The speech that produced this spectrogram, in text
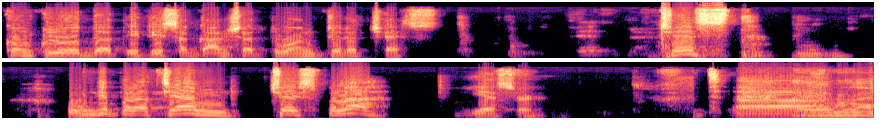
conclude that it is a gunshot wound to the chest. Chest. Hindi pala tiyan, chest pala. Yes, sir. Ay, Uh,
